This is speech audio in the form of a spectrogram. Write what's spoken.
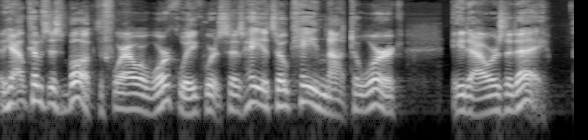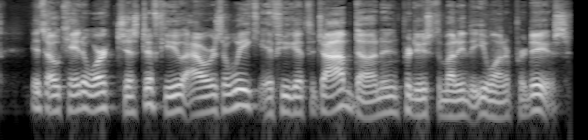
And here comes this book, The Four Hour Work Week, where it says, hey, it's okay not to work eight hours a day. It's okay to work just a few hours a week if you get the job done and produce the money that you want to produce.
